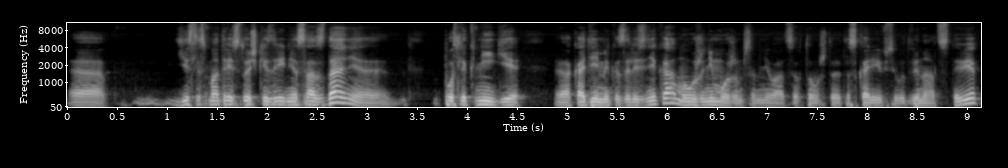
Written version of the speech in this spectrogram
Э, если смотреть с точки зрения создания, после книги академика Залезняка, мы уже не можем сомневаться в том, что это, скорее всего, XII век.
